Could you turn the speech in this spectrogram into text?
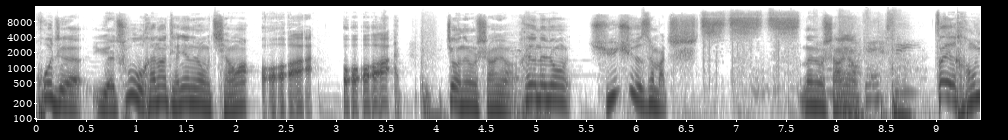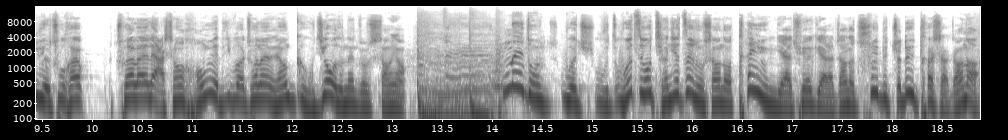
或者远处还能听见那种青蛙哦哦啊哦哦哦啊叫那种声音，还有那种蛐蛐什么呲呲呲那种声音，在很远处还传来俩声，很远的地方传来两声狗叫的那种声音。那种我我我只要听见这种声音，太有安全感了，真的睡得绝对踏实，真的。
